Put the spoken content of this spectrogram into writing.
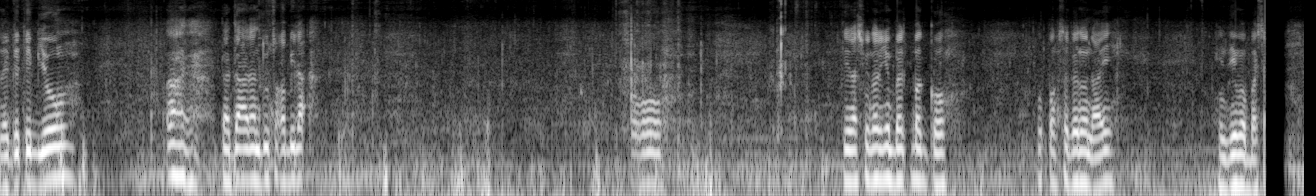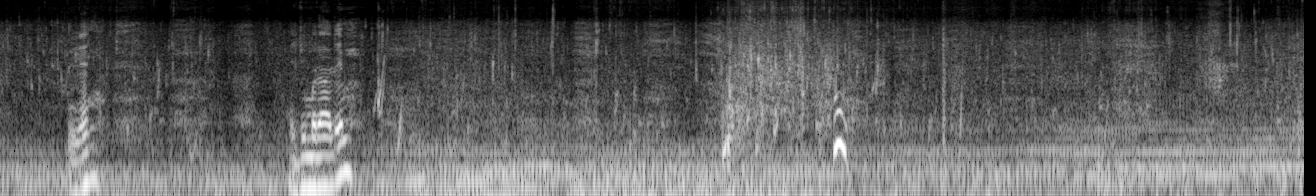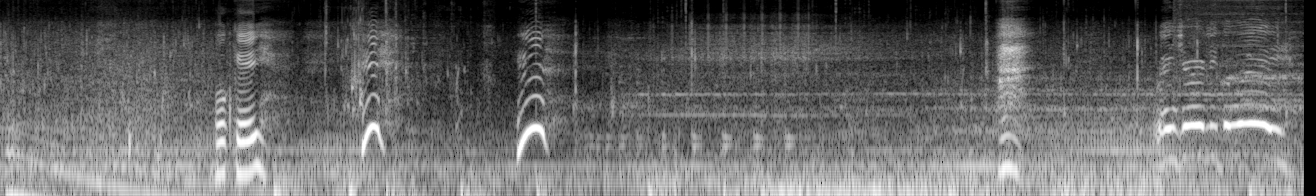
Negative yung ah, dadaanan dun sa kabila. So tinasyo na rin yung belt bag ko upang sa ganun ay hindi mabasa. Ayan. Medyo malalim. Whew. Okay. Eh. Eh. Ah. Ranger, lead the way.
